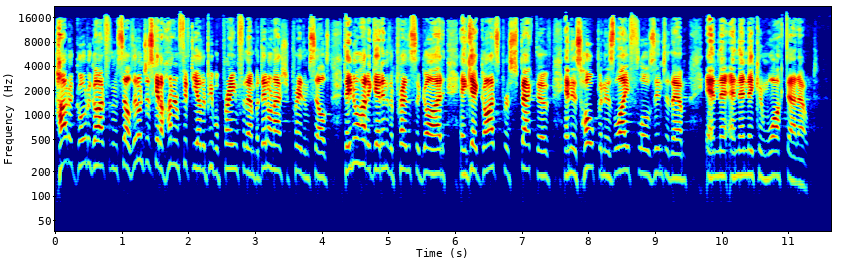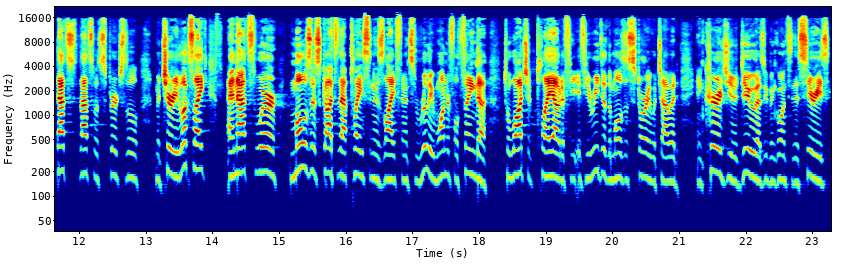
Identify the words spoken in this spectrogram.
how to go to God for themselves. They don't just get 150 other people praying for them, but they don't actually pray themselves. They know how to get into the presence of God and get God's perspective, and His hope and His life flows into them, and, and then they can walk that out. That's, that's what spiritual maturity looks like. And that's where Moses got to that place in his life. And it's a really wonderful thing to, to watch it play out. If you, if you read through the Moses story, which I would encourage you to do as we've been going through this series,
